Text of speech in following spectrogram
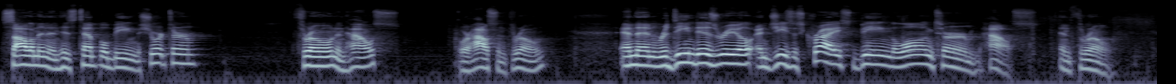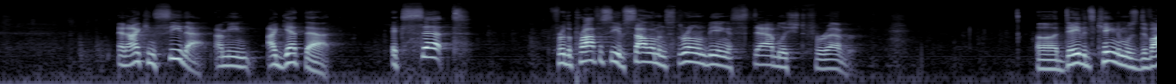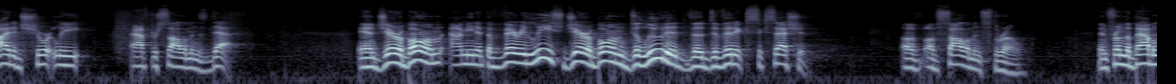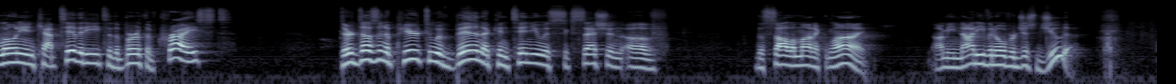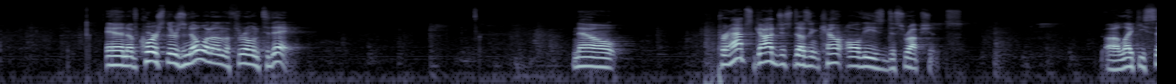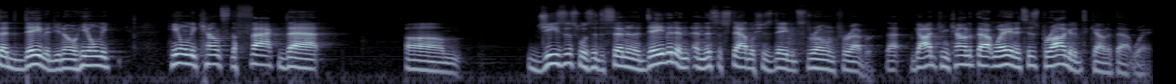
Solomon and his temple being the short term, throne and house, or house and throne, and then redeemed Israel and Jesus Christ being the long term house and throne. And I can see that. I mean, I get that. Except for the prophecy of Solomon's throne being established forever. Uh, David's kingdom was divided shortly after Solomon's death. And Jeroboam, I mean, at the very least, Jeroboam diluted the Davidic succession of, of Solomon's throne. And from the Babylonian captivity to the birth of Christ, there doesn't appear to have been a continuous succession of the Solomonic line. I mean, not even over just Judah. And of course, there's no one on the throne today. Now, perhaps God just doesn't count all these disruptions. Uh, like he said to David, you know, he only, he only counts the fact that um, Jesus was a descendant of David, and, and this establishes David's throne forever. That God can count it that way, and it's his prerogative to count it that way.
